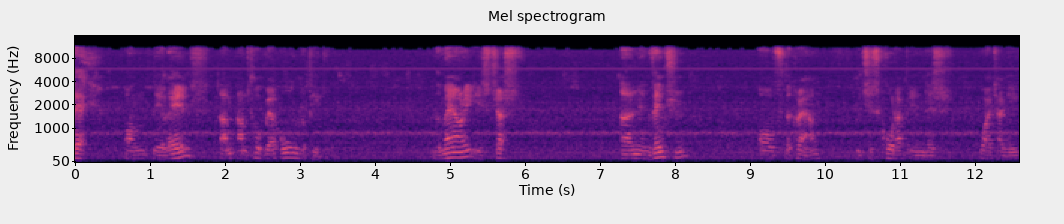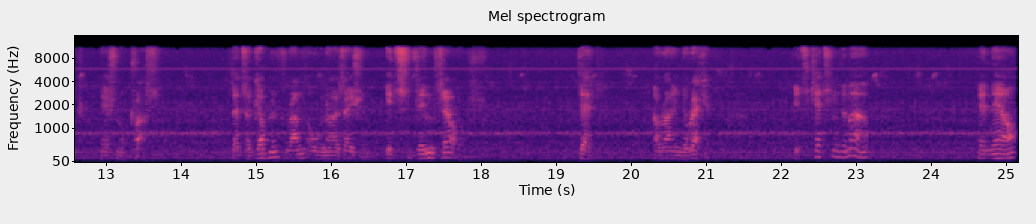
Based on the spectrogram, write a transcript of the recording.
back on their lands. I'm, I'm talking about all the people. The Maori is just an invention of the Crown which is caught up in this Waitangi National Trust. That's a government-run organisation. It's themselves that running the racket. It's catching them out and now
